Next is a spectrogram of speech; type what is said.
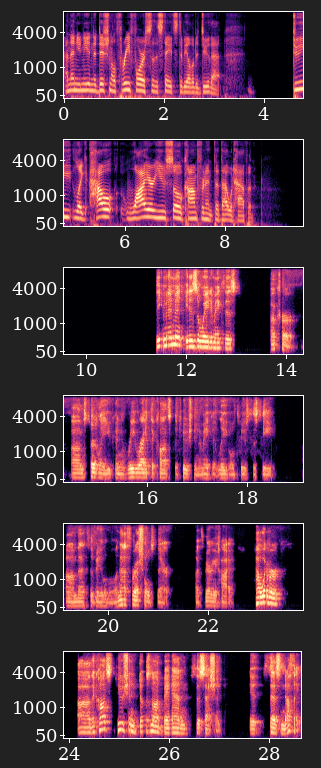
and then you need an additional three fourths of the states to be able to do that. Do you like how? Why are you so confident that that would happen? The amendment is a way to make this occur. Um, certainly, you can rewrite the Constitution to make it legal to secede. Um, that's available, and that threshold's there. That's very high. However, uh, the Constitution does not ban secession. It says nothing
